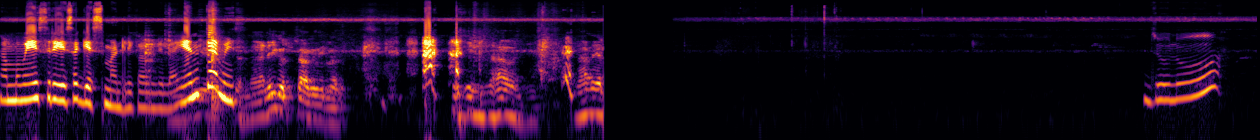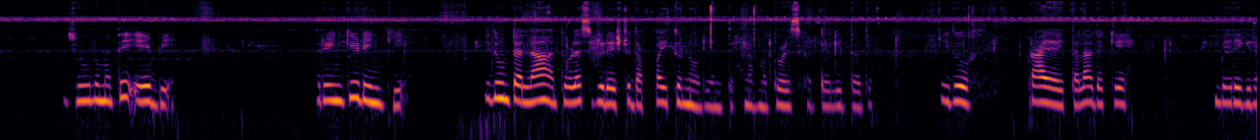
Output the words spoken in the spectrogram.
ನಮ್ಮ ಮೇಸ್ರಿಗೆ ಸಹ ಗೆಸ್ ಮಾಡ್ಲಿಕ್ಕೆ ಆಗಲಿಲ್ಲ ಎಂತ ಮೇಸ್ ನನಗೆ ಗೊತ್ತಾಗೋದಿಲ್ಲ ಅದು ನಾನೇ ಜೂಲು ಜೂಲು ಮತ್ತು ಎ ಬಿ ರಿಂಕಿ ಡಿಂಕಿ. ಇದು ಉಂಟಲ್ಲ, ತುಳಸಿ ಗಿಡ ಎಷ್ಟು ದಪ್ಪ ಇತ್ತು ನೋಡಿ ಅಂತೆ, ನಮ್ಮ ತುಳಸಿ ಕಟ್ಟೆಯಲ್ಲಿ ಇದ್ದದ್ದು. ಇದು ಪ್ರಾಯ ಆಯ್ತಲ್ಲ, ಅದಕ್ಕೆ ಬೇರೆ ಗಿಡ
